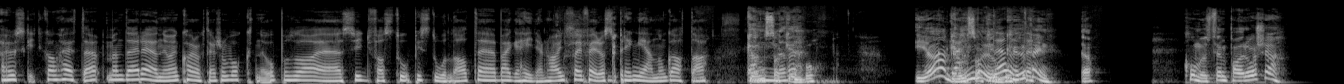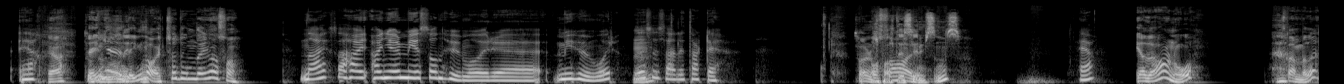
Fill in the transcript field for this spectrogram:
Jeg husker ikke hva han heter, men der er han jo en karakter som våkner opp, og så er sydd fast to pistoler til begge hendene hans, så han får å sprenge gjennom gata. Guns Stemmer Ja, den var jo kul, den. Ja. Kom ut for et par år siden. Ja. Ja, den, 2019. den var ikke så dum, den, altså. Nei, så han, han gjør mye sånn humor. eh, Mye humor. Det syns jeg er litt artig. Så har han så spilt i Simpsons. Ja. Ja, det har han òg. Stemmer det.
